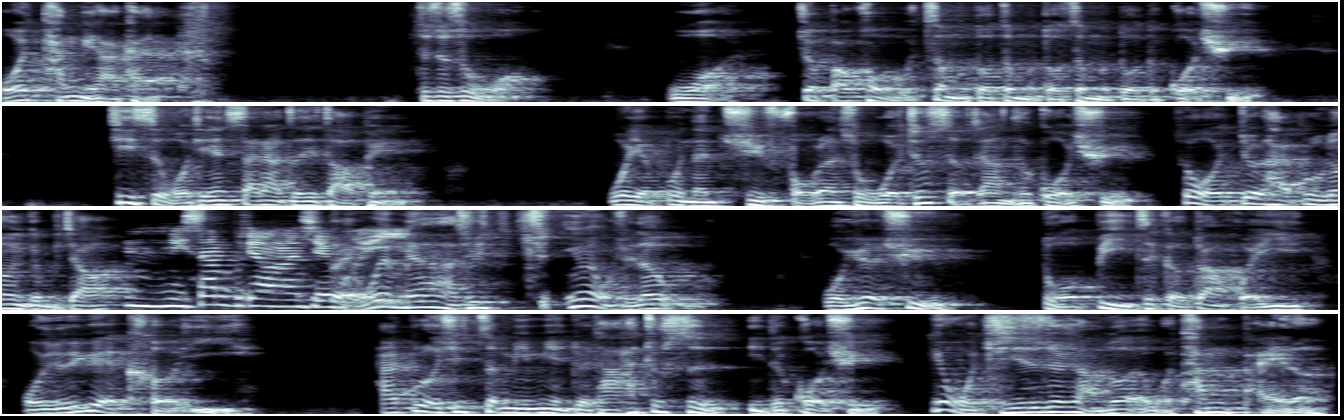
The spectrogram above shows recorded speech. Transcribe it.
我会弹给他看，这就是我，我就包括我这么多、这么多、这么多的过去。即使我今天删掉这些照片，我也不能去否认说我就是有这样的过去。所以我就还不如用一个比较……嗯，你删不掉那些回忆，我也没办法去，因为我觉得我越去躲避这个段回忆，我觉得越可疑。还不如去正面面对它，它就是你的过去。因为我其实就想说，我摊白了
